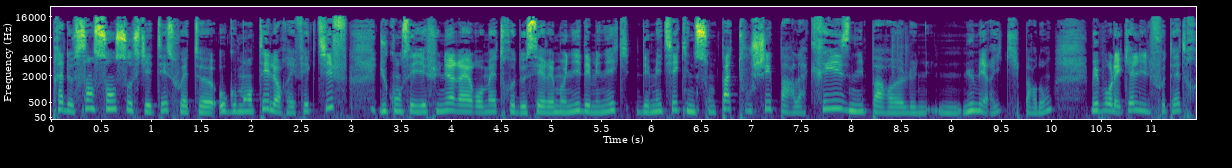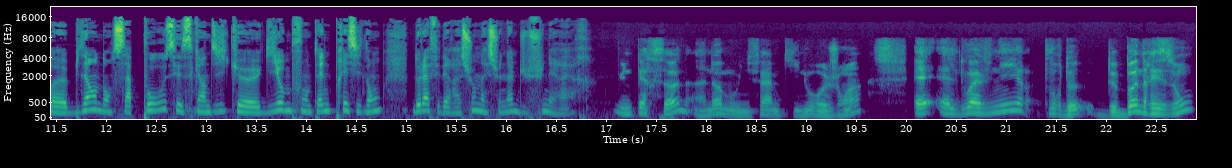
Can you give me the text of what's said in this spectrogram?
Près de 500 sociétés souhaitent augmenter leur effectif, du conseiller funéraire au maître de cérémonie, des métiers qui ne sont pas touchés par la crise ni par euh, le numérique, pardon, mais pour lesquels il faut être euh, bien dans sa peau. C'est ce qu'indique euh, Guillaume Fontaine, président de la Fédération nationale du funéraire une personne, un homme ou une femme qui nous rejoint, elle doit venir pour de, bonnes raisons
